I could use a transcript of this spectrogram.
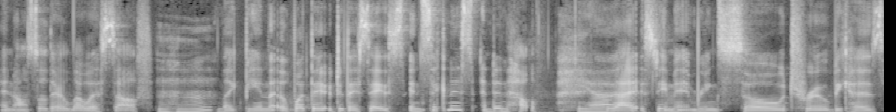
and also their lowest self, mm-hmm. like being what they do they say in sickness and in health. Yeah. that statement rings so true because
